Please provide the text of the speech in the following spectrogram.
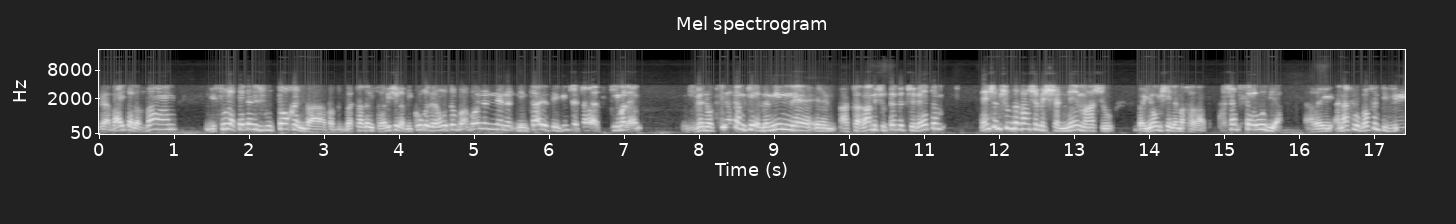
והבית הלבן ניסו לתת איזשהו תוכן בצד הישראלי של הביקור הזה, אמרו, טוב, בואו נמצא איזה סעיפים שאפשר להסכים עליהם, ונוציא אותם כאיזה מין אה, אה, הצהרה משותפת, שבעצם אין שם שום דבר שמשנה משהו ביום שלמחרת. עכשיו סעודיה, הרי אנחנו באופן טבעי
